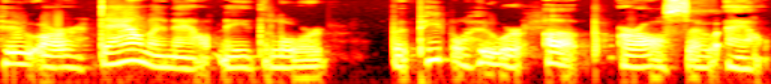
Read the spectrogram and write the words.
who are down and out need the Lord, but people who are up are also out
